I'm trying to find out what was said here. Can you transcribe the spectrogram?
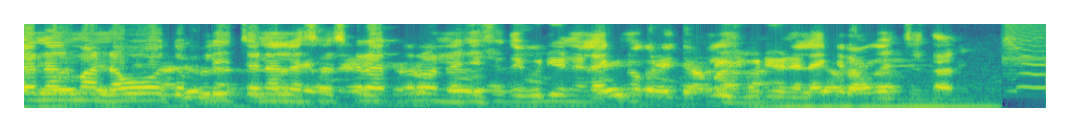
ચેનલમાં નવો હો તો પ્લીઝ ચેનલને સબસ્ક્રાઈબ કરો અને હજી સુધી વિડીયોને લાઈક ન કરી તો પ્લીઝ વિડીયોને લાઈક કરવા વગર જતા નહીં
